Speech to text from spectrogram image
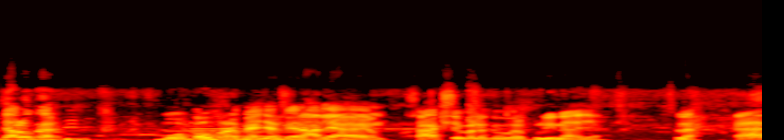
ચાલુ કર. હું કહું મેં હજાર રૂપિયા આલ્યા એમ. સાક્ષી બોલે તું ભૂલી ના જાય. લે. હે?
